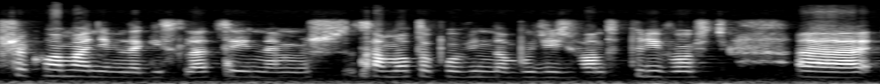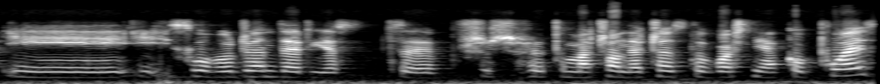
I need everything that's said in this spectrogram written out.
przekłamaniem legislacyjnym, już samo to powinno budzić wątpliwość e, i, i słowo gender jest e, przetłumaczone często właśnie jako płeć,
